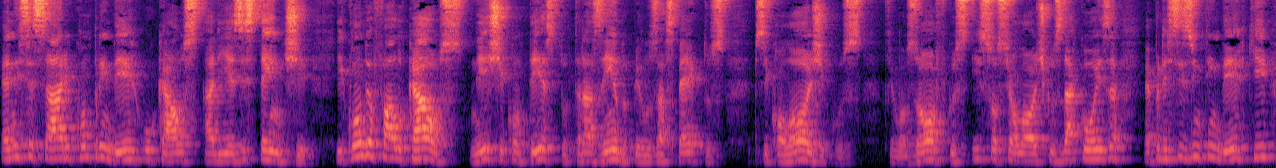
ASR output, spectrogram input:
é necessário compreender o caos ali existente. E quando eu falo caos, neste contexto, trazendo pelos aspectos psicológicos, filosóficos e sociológicos da coisa, é preciso entender que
